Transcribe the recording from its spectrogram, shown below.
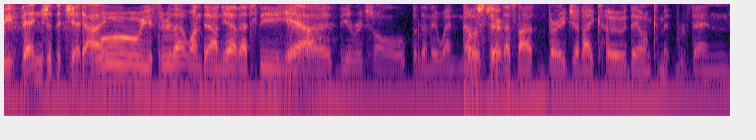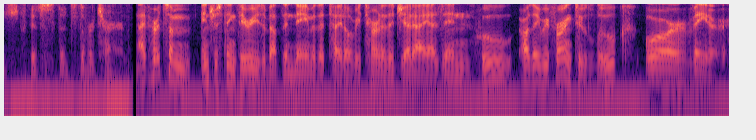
Revenge of the Jedi? Ooh, you threw that one down. Yeah, that's the Yeah. uh, the original. But then they went no, Poster. That's not very Jedi code. They don't commit revenge. It's just it's the return. I've heard some interesting theories about the name of the title Return of the Jedi, as in who are they referring to, Luke or Vader?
